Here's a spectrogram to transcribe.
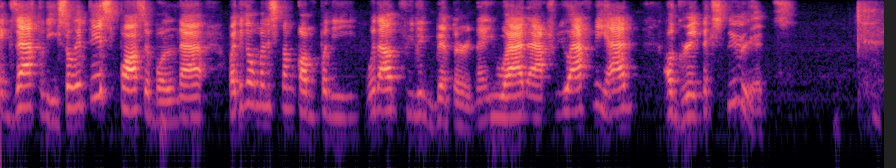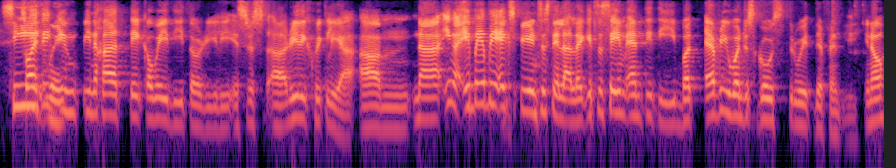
Exactly. So it is possible na pwede kang umalis ng company without feeling bitter na you had actually you actually had a great experience. See, so I think wait. yung pinaka takeaway dito really is just uh, really quickly ah, um na yun iba-iba yung experiences nila like it's the same entity but everyone just goes through it differently, you know?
